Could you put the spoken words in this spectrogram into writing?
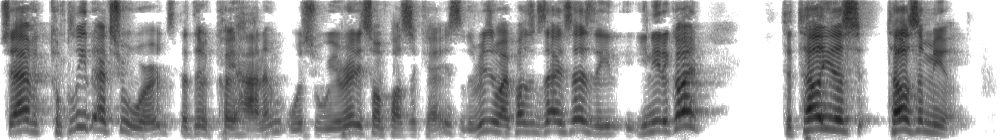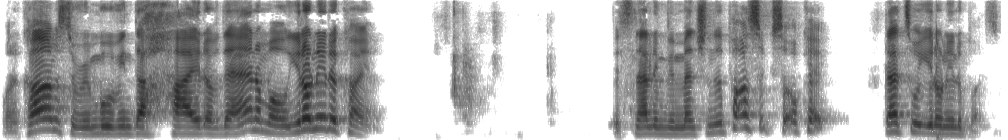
So I have complete extra words that they're kohanim, which we already saw in pasuk K. So the reason why pasuk Zayin says that you need a kohen to tell you tell us a meal. When it comes to removing the hide of the animal, you don't need a kohen. It's not even mentioned in the pasuk, so okay, that's what you don't need a pasuk.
